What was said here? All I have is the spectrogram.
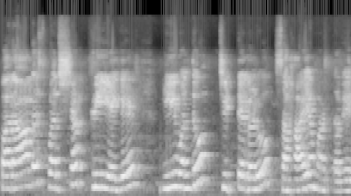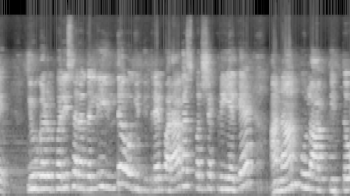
ಪರಾಗಸ್ಪರ್ಶ ಕ್ರಿಯೆಗೆ ಈ ಒಂದು ಚಿಟ್ಟೆಗಳು ಸಹಾಯ ಮಾಡ್ತವೆ. ಇವುಗಳು ಪರಿಸರದಲ್ಲಿ ಇಲ್ಲದೆ ಹೋಗಿದ್ದಿದ್ರೆ ಪರಾಗಸ್ಪರ್ಶ ಕ್ರಿಯೆಗೆ ಅನಾನುಕೂಲ ಆಗ್ತಿತ್ತು.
